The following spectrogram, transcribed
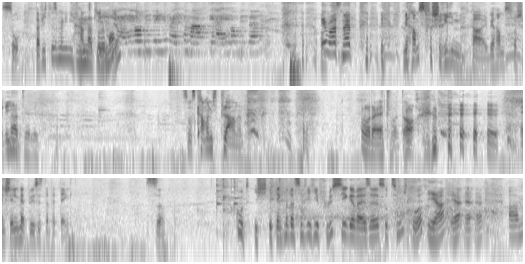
So, darf ich das mal in die Hand geben? Naturellement. Hier? Reinigung bitte, die Reinigung bitte. Ich weiß nicht. Wir haben es verschrien, Karl, wir haben es verschrien. Natürlich. Sowas kann man nicht planen. Oder etwa doch. Ein Stellen, wer Böses dabei denkt. So. Gut, ich, ich denke mal, dann sind wir hier flüssigerweise so ziemlich durch. Ja, ja, ja. ja. Ähm,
